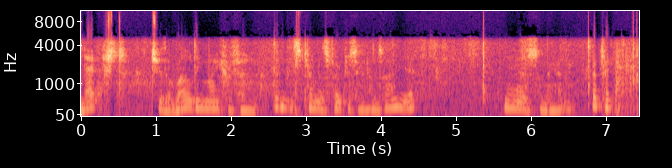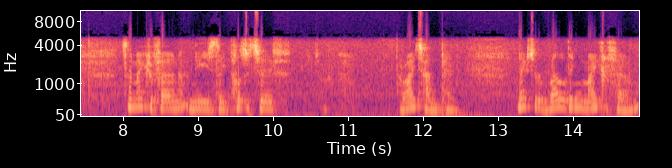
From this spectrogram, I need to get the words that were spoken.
Next to the welding microphone. I Don't know if this camera's focusing on time yet. Yeah, there's something happening. Okay. So the microphone needs the positive, the right hand pin. Next to the welding microphone,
